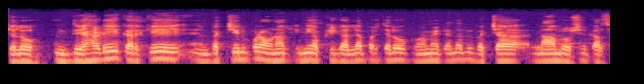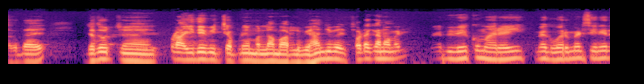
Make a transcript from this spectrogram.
ਚਲੋ, ਦਿਹਾੜੀ ਕਰਕੇ ਬੱਚੇ ਨੂੰ ਪੜਾਉਣਾ ਕਿੰਨੀ ਔਖੀ ਗੱਲ ਹੈ, ਪਰ ਚਲੋ ਮੈਂ ਕਹਿੰਦਾ ਵੀ ਬੱਚਾ ਨਾਮ ਰੋਸ਼ਨ ਕਰ ਸਕਦਾ ਹੈ, ਜਦੋਂ ਪੜ੍ਹਾਈ ਦੇ ਵਿੱਚ ਆਪਣੇ ਮੱਲਾਂ ਮਾਰ ਲਵੇ। ਹਾਂਜੀ ਤੁਹਾਡਾ ਕੀ ਨਾਮ ਹੈ ਜੀ? ਮੈਂ ਵਿਵੇਕ ਕੁਮਾਰ ਹੈ ਜੀ। ਮੈਂ government senior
